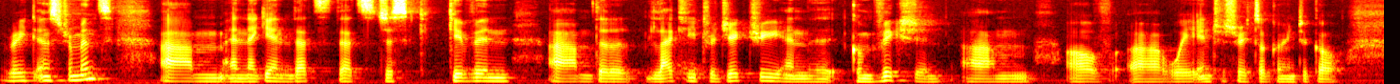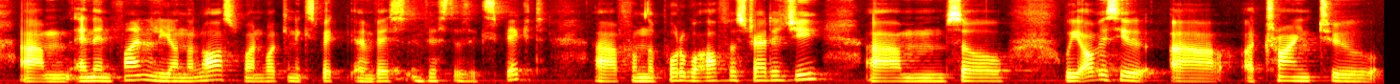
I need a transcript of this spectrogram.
rate instruments, um, and again, that's that's just given um, the likely trajectory and the conviction um, of uh, where interest rates are going to go. Um, and then finally, on the last one, what can expect invest, investors expect? Uh, from the portable alpha strategy. Um, so we obviously uh, are trying to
